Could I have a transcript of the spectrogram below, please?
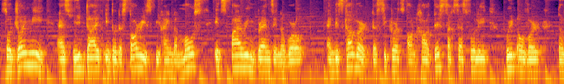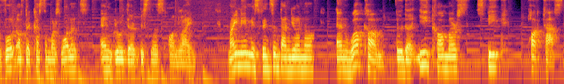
So join me as we dive into the stories behind the most inspiring brands in the world and discover the secrets on how they successfully win over the vote of their customers' wallets and grow their business online. My name is Vincent Tandiono, and welcome to the e commerce speak podcast.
